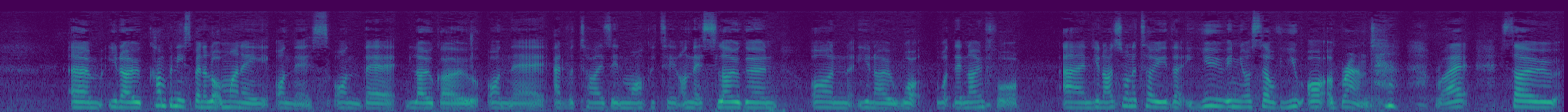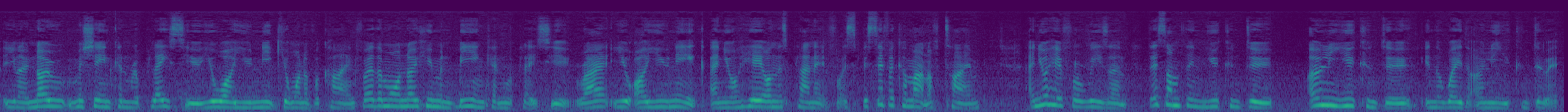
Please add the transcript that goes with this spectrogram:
um, you know, companies spend a lot of money on this, on their logo, on their advertising, marketing, on their slogan, on you know what what they're known for and you know i just want to tell you that you in yourself you are a brand right? So you know no machine can replace you. You are unique. You're one of a kind. Furthermore no human being can replace you right? You are unique and you're here on this planet for a specific amount of time. And you're here for a reason. There's something you can do only you can do in the way that only you can do it.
